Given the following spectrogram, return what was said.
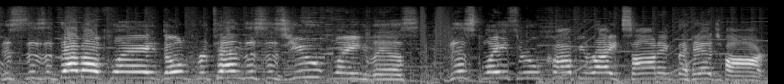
This is a demo play! Don't pretend this is you playing this! This playthrough copyright Sonic the Hedgehog!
